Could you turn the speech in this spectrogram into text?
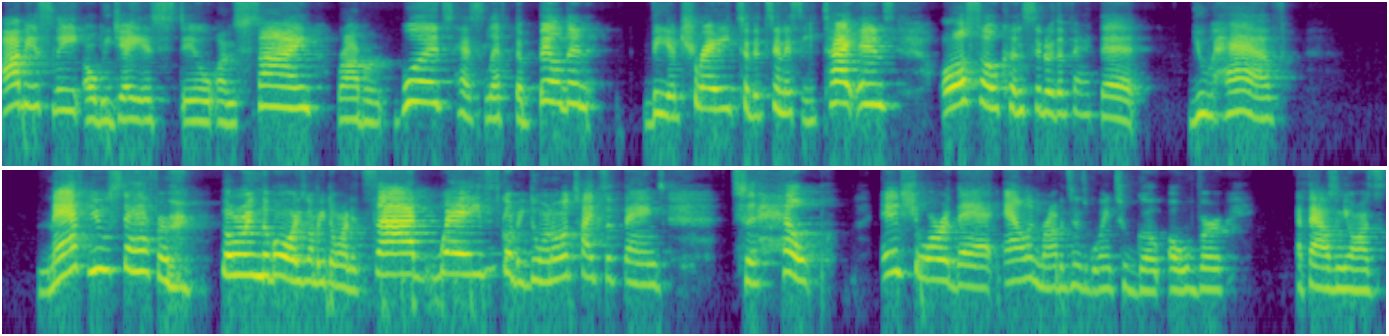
Obviously, OBJ is still unsigned. Robert Woods has left the building via trade to the Tennessee Titans. Also, consider the fact that you have Matthew Stafford throwing the ball. He's going to be throwing it sideways. He's going to be doing all types of things to help ensure that Allen Robinson is going to go over a thousand yards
